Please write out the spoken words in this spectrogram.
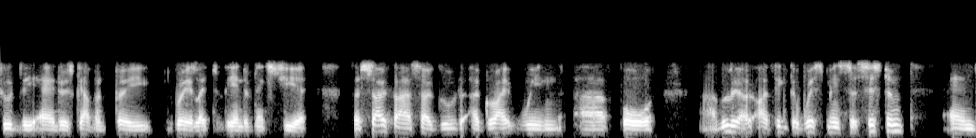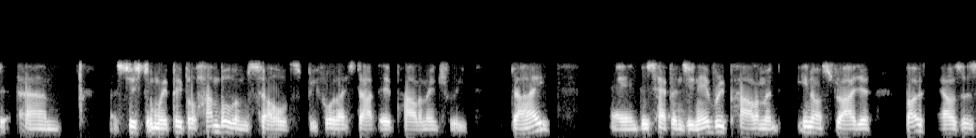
should the Andrews government be re-elected at the end of next year? So so far so good. A great win uh, for uh, really, I, I, think the Westminster system and um, a system where people humble themselves before they start their parliamentary day. And this happens in every parliament in Australia, both houses,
